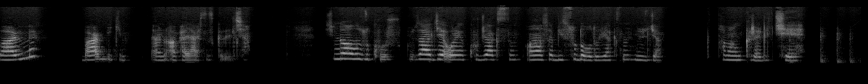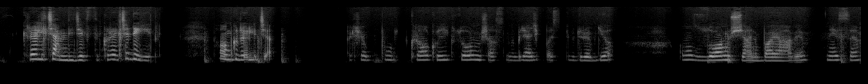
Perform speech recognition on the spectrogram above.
Barbie mi? Barbie kim? Yani affedersiniz kraliçem. Şimdi havuzu kur. Güzelce oraya kuracaksın. Ondan sonra bir su dolduracaksın. Yüzeceğim. Tamam kraliçe. Kraliçem diyeceksin. Kraliçe değil. Tamam kraliçem. Arkadaşlar bu kral kolik zormuş aslında. Birazcık basit gibi durabiliyor. Ama zormuş yani bayağı bir. Neyse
